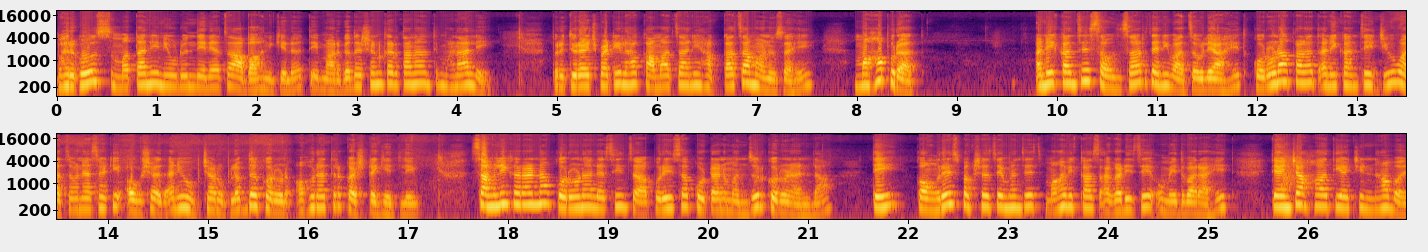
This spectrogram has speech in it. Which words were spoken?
भरघोस मताने निवडून देण्याचं आवाहन केलं. ते मार्गदर्शन करताना ते म्हणाले पृथ्वीराज पाटील हा कामाचा आणि हक्काचा माणूस आहे. महापुरात अनेकांचे संसार त्यांनी वाचवले आहेत. कोरोना काळात अनेकांचे जीव वाचवण्यासाठी औषध आणि उपचार उपलब्ध करून अहोरात्र कष्ट घेतले. सांगलीकरांना कोरोना लसींचा पुरेसा कोटान मंजूर करून आणला. ते काँग्रेस पक्षाचे म्हणजेच महाविकास आघाडीचे उमेदवार आहेत. त्यांच्या हात या चिन्हावर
